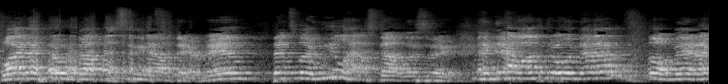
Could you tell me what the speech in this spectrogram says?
Why'd I throw not listening out there, man? That's my wheelhouse not listening. And now I'm throwing that out? Oh, man, I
